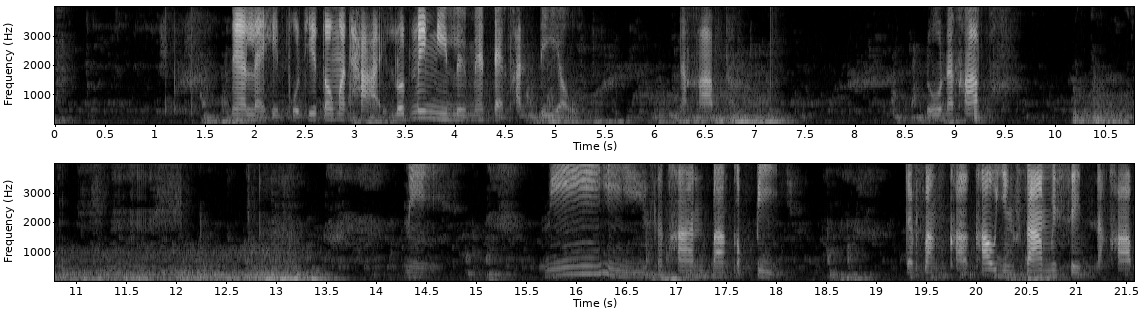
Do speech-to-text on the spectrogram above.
ปะเนี่แหละเหตุผลที่ต้องมาถ่าย รถไม่มีเลยแม้แต่คันเดียวนะครับ ดูนะครับ นี่ นี่สะพานบางกะปิ แต่ฝั่งขาเข้ายังสร้างไม่เสร็จนะครับ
